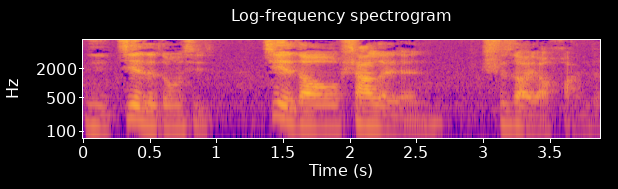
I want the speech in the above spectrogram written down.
你借的东西，借刀杀了人，迟早要还的。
